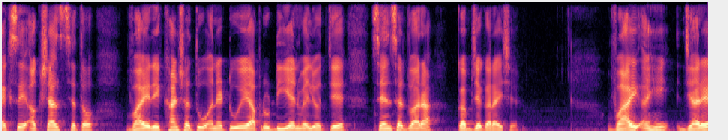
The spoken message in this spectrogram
એક્સ એ અક્ષાંશ હતો વાય રેખાંશ હતું અને ટુ એ આપણું ડીએન વેલ્યુ જે સેન્સર દ્વારા કબજે કરાય છે. વાય અહીં જ્યારે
